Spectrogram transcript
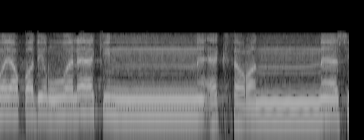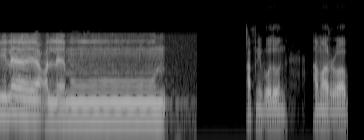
ويقدر ولكن أكثر الناس لا يعلمون আপনি বলুন আমার রব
